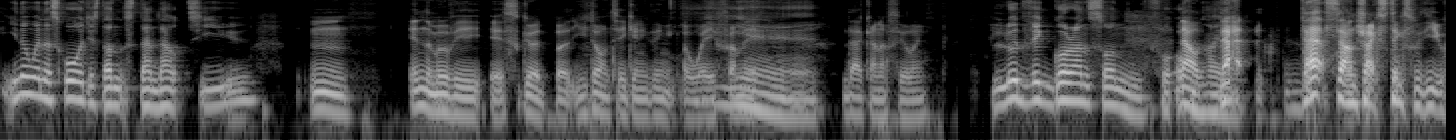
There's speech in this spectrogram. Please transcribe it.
you know when a score just doesn't stand out to you. Mm, in the movie, it's good, but you don't take anything away from it. yeah. That kind of feeling. Ludwig Göransson for Now that that soundtrack sticks with you,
